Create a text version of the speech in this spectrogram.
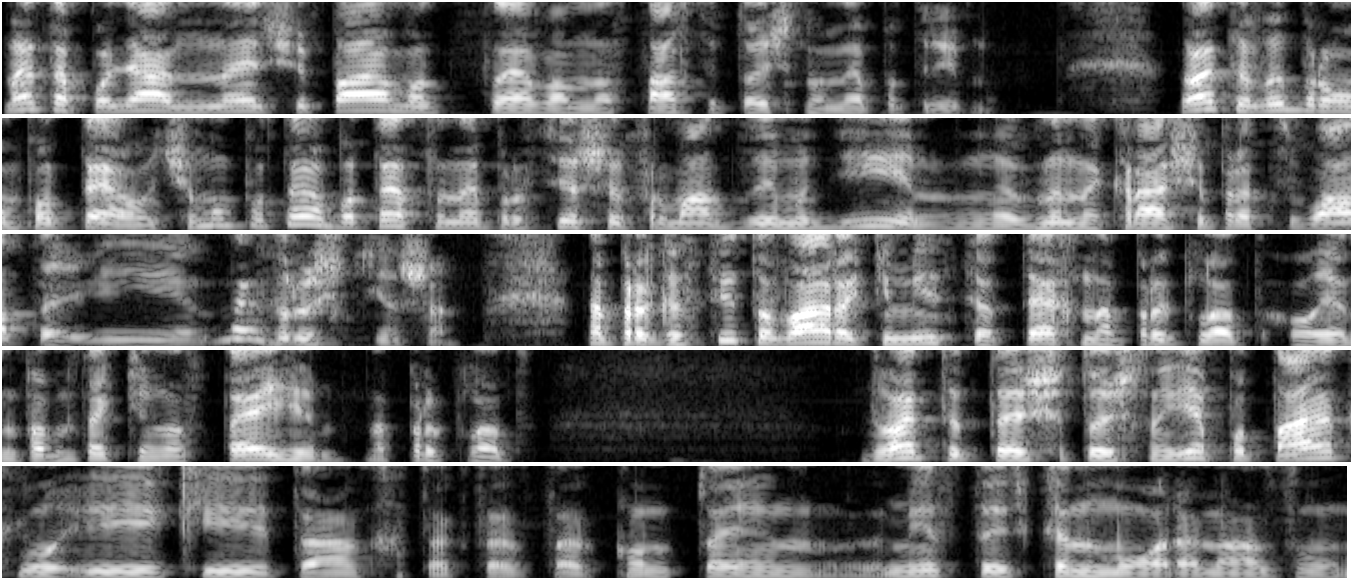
Метаполя не чіпаємо, це вам на старті точно не потрібно. Давайте виберемо по тегу. Чому по тегу? Бо тег це найпростіший формат взаємодії, з ним найкраще працювати і найзручніше. Наприклад, всі товари, які містять тег, наприклад, ой, я не пам'ятаю, які в нас теги, наприклад. Давайте те, що точно є по тайтлу, і які. Так, так, так, так. Contain містить Kenmore назву.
